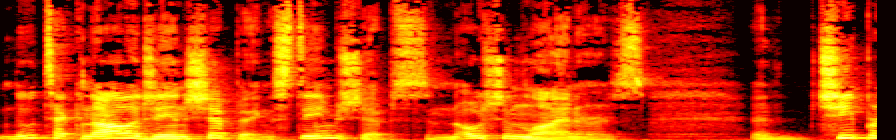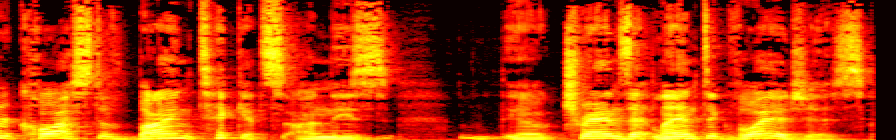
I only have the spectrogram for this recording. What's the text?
new technology in shipping, steamships and ocean liners, cheaper cost of buying tickets on these you know, transatlantic voyages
